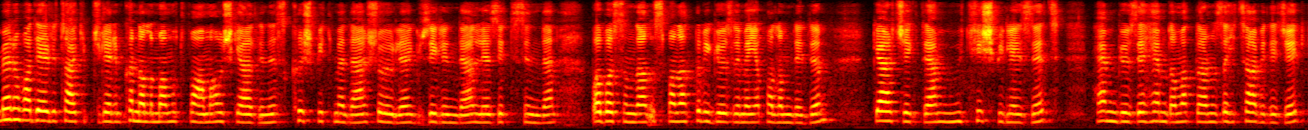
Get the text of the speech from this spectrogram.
Merhaba değerli takipçilerim kanalıma mutfağıma hoş geldiniz. Kış bitmeden şöyle güzelinden lezzetlisinden babasından ıspanaklı bir gözleme yapalım dedim. Gerçekten müthiş bir lezzet. Hem göze hem damaklarınıza hitap edecek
